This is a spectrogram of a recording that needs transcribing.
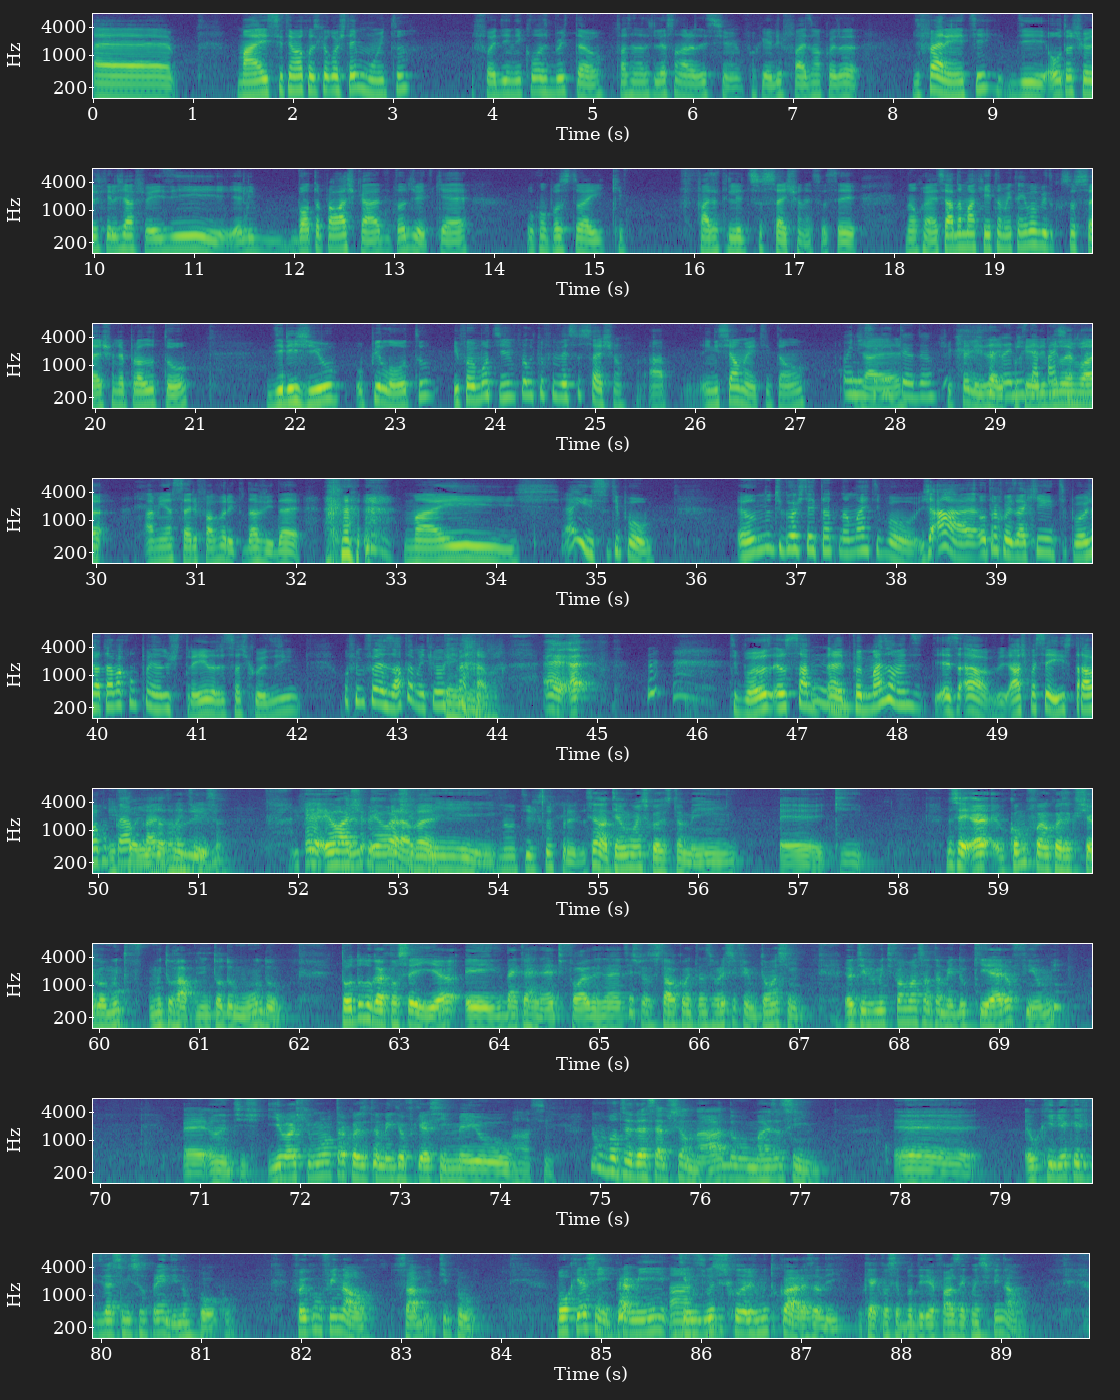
É... Mas se tem uma coisa que eu gostei muito, foi de Nicholas Britell fazendo a trilha sonora desse filme, porque ele faz uma coisa diferente de outras coisas que ele já fez e ele bota pra lascar de todo jeito, que é o compositor aí que faz a trilha de Succession, né? Se você não conhece, Adam McKay também está envolvido com Succession, ele é produtor, dirigiu o piloto e foi o motivo pelo que eu fui ver Succession a, inicialmente, então o início já de é, tudo. Fico feliz aí, porque ele me levou a, a minha série favorita da vida, é. Mas é isso, tipo, eu não te gostei tanto não, mas tipo. Já, ah, outra coisa é que, tipo, eu já tava acompanhando os trailers, essas coisas, e o filme foi exatamente o que eu Entendi. esperava. É, é. Tipo, eu, eu sabia. Hum. É, foi mais ou menos. Ah, acho que vai ser isso, tava com o pé foi atrás. Exatamente isso. Foi, é, eu acho, eu acho que. Não tive surpresa. Sei lá, tem algumas coisas também é, que. Não sei, é, como foi uma coisa que chegou muito, muito rápido em todo mundo todo lugar que você ia, e na internet, fora da internet, as pessoas estavam comentando sobre esse filme. Então, assim, eu tive muita informação também do que era o filme é, antes. E eu acho que uma outra coisa também que eu fiquei, assim, meio... Ah, sim. Não vou dizer decepcionado, mas, assim... É, eu queria que ele tivesse me surpreendido um pouco. Foi com o final, sabe? Tipo... Porque, assim, pra mim, ah, tinha duas escolhas muito claras ali. O que é que você poderia fazer com esse final.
